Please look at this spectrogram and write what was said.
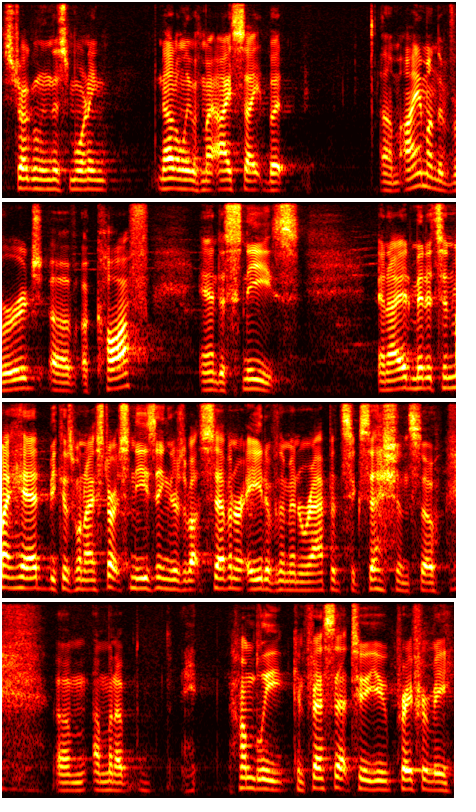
Struggling this morning, not only with my eyesight, but um, I am on the verge of a cough and a sneeze. And I admit it's in my head because when I start sneezing, there's about seven or eight of them in rapid succession. So um, I'm going to humbly confess that to you. Pray for me.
